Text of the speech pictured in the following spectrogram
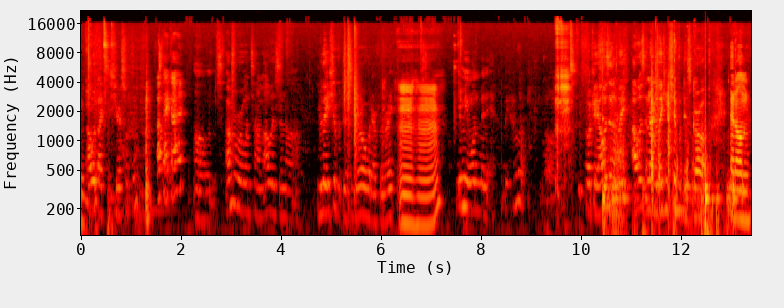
Um, I would like to share something. Okay, go ahead. Um, I remember one time I was in a relationship with this girl, whatever, right? Mm-hmm. Give me one minute. Wait, hold up. Okay, I was in a rela- I was in a relationship with this girl, and um,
